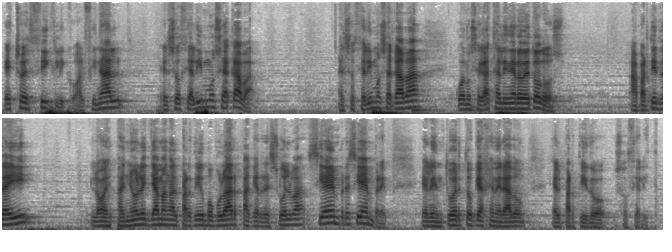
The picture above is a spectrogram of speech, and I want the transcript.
esto es cíclico. Al final, el socialismo se acaba. El socialismo se acaba cuando se gasta el dinero de todos a partir de ahí, los españoles llaman al Partido Popular para que resuelva siempre, siempre el entuerto que ha generado el Partido Socialista.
